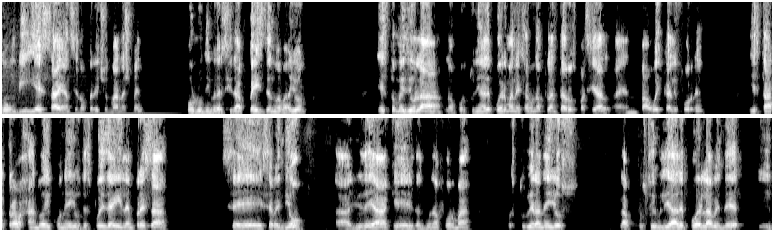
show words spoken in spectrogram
Tengo un BS Science in Operation Management por la Universidad Pace de Nueva York. Esto me dio la, la oportunidad de poder manejar una planta aeroespacial en Poway, California, y estar trabajando ahí con ellos. Después de ahí la empresa se, se vendió. Ayudé a que de alguna forma pues tuvieran ellos la posibilidad de poderla vender y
